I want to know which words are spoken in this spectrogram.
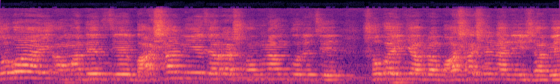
সবাই আমাদের যে ভাষা নিয়ে যারা সংগ্রাম করেছে, সবাইকে আমরা ভাষা সেনানী হিসাবে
